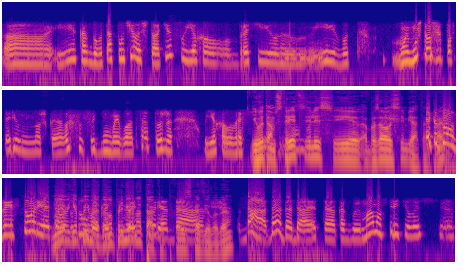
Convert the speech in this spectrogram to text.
Э, и как бы вот так получилось, что отец уехал в Россию, и вот мой муж тоже повторил немножко судьбу моего отца, тоже уехал в Россию. И вы там встретились, ну, вот. и образовалась семья, так, Это правильно? долгая история. Ну, я, я понимаю, да, ну, примерно история, так вот да. происходило, да? Да, да, да, да. Это как бы мама встретилась с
